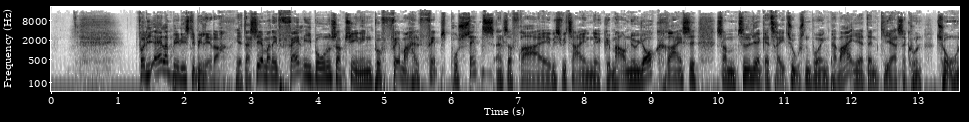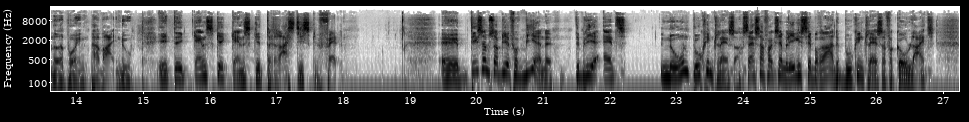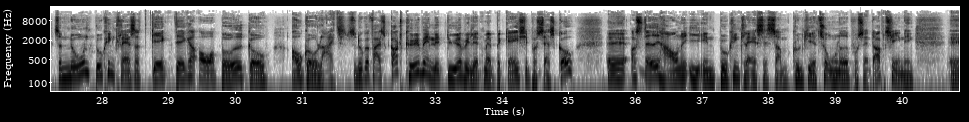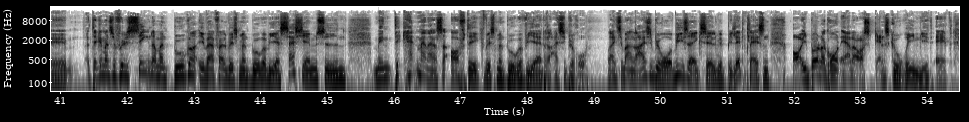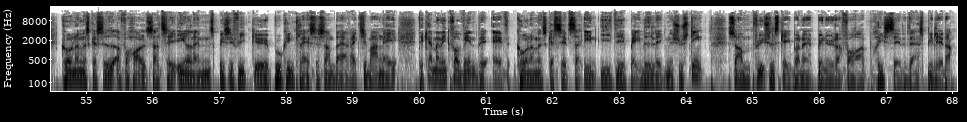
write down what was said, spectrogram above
For de allerbilligste billetter, ja, der ser man et fald i bonusoptjeningen på 95 procent, altså fra, øh, hvis vi tager en øh, København-New York-rejse, som tidligere gav 3.000 point per vej, ja, den giver altså kun 200 point per vej nu. Et øh, ganske, ganske drastisk fald. Øh, det, som så bliver forvirrende, det bliver, at nogle bookingklasser. SAS har for eksempel ikke separate bookingklasser for Go Light, så nogle bookingklasser dækker over både Go og Go Light. Så du kan faktisk godt købe en lidt dyre billet med bagage på SAS Go, øh, og stadig havne i en bookingklasse, som kun giver 200% optjening. Øh, det kan man selvfølgelig se, når man booker, i hvert fald hvis man booker via SAS hjemmesiden, men det kan man altså ofte ikke, hvis man booker via et rejsebyrå. Rigtig mange rejsebyråer viser ikke selve billetklassen, og i bund og grund er det også ganske urimeligt, at kunderne skal sidde og forholde sig til en eller anden specifik øh, bookingklasse, som der er rigtig mange af. Det kan man ikke forvente, at kunderne skal sætte sig ind i det bagvedliggende system, som flyselskaberne benytter for at prissætte deres billetter.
